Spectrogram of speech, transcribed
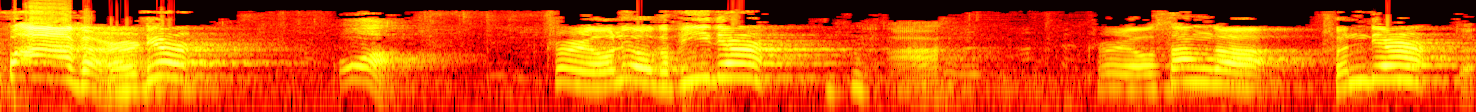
八个耳钉儿哇这儿有六个鼻钉儿啊！这儿有三个唇钉儿对。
